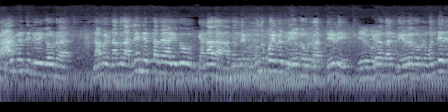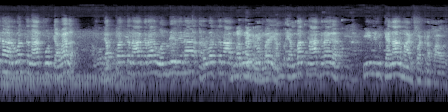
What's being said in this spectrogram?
ಕಾಲ್ ಬೀಳ್ತಿದ್ವಿ ಗೌಡ್ರ. ನಮ್ಮ ನಮ್ದು ಅಲ್ಲೇ ನಿರ್ತದ ಇದು ಕೆನಾಲ. ಅದನ್ನ ಮುಂದಕ್ಕೆ ಹೋಯ್ಬೇಕ್ರಿ ಗೌಡ್ರ ಅಂತ ಹೇಳಿ ಹೇಳ್ದಾಗ ದೇವೇಗೌಡ್ರು ಒಂದೇ ದಿನ ಅರವತ್ತ ನಾಲ್ಕು ಕೋಟಿ ಅವಾಗ. ಎಪ್ಪತ್ತ ನಾಲ್ಕರ ಒಂದೇ ದಿನ ಅರವತ್ತ ನಾಲ್ಕು ಕೋಟಿ ರೂಪಾಯಿ ಎಂಬ ಎಂಬತ್ನಾಲ್ಕರಾಗ ಈ ನಿಮ್ ಕೆನಾಲ್ ಮಾಡಿಕೊಟ್ರಪ್ಪ ಅವ್ರು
